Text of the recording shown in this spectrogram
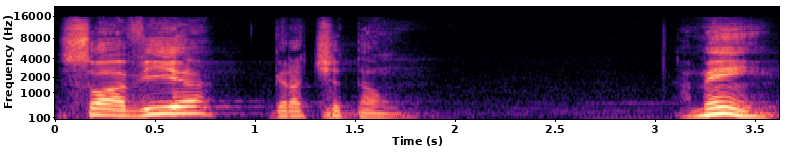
só havia gratidão. Amém?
